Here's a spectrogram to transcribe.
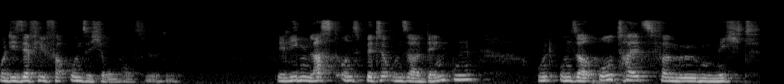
und die sehr viel Verunsicherung auslösen. Ihr Lieben, lasst uns bitte unser Denken und unser Urteilsvermögen nicht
